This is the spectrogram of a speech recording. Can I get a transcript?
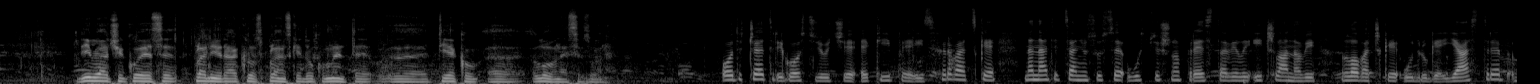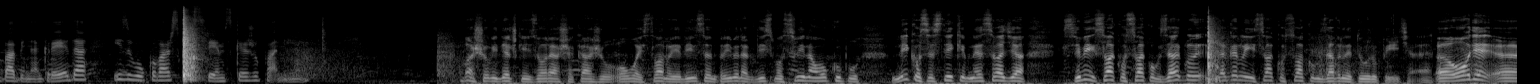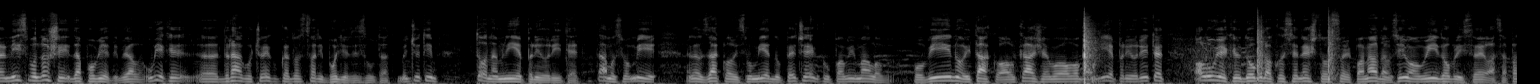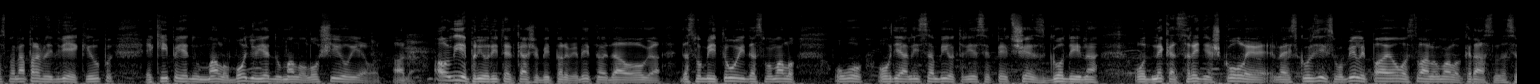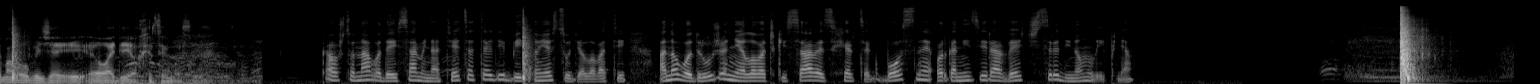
divljači koje se planira kroz planske dokumente tijekom lovne sezone. Od četiri gostujuće ekipe iz Hrvatske na natjecanju su se uspješno predstavili i članovi lovačke udruge Jastreb, Babina Greda iz Vukovarsko-Srijemske županije. Baš ovi dečki iz Oraša kažu ovo je stvarno jedinstven primjerak gdje smo svi na okupu, niko se s nikim ne svađa, svi svako svakog zagrli i svako svakom zavrne turu pića. E, ovdje e, nismo došli da pobjedimo, uvijek je e, drago čovjeku kad ostvari bolji rezultat. Međutim, to nam nije prioritet. Tamo smo mi, zaklali smo mi jednu pečenku, pa mi malo po vinu i tako, ali kažemo ovoga nije prioritet, ali uvijek je dobro ako se nešto osvoje. Pa nadam se, imamo mi dobrih strelaca, pa smo napravili dvije ekipe, ekipe jednu malo bolju, jednu malo lošiju i evo, ali nije prioritet, kaže, biti prvi. Bitno je da, ovoga, da smo mi tu i da smo malo, ovo, ovdje ja nisam bio 35-6 godina od nekad srednje škole, na ekskurziji smo bili, pa je ovo stvarno malo krasno da se malo obiđe i ovaj dio Herceg Kao što navode i sami natjecatelji, bitno je sudjelovati, a novo druženje Lovački savez Herceg Bosne organizira već sredinom lipnja.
